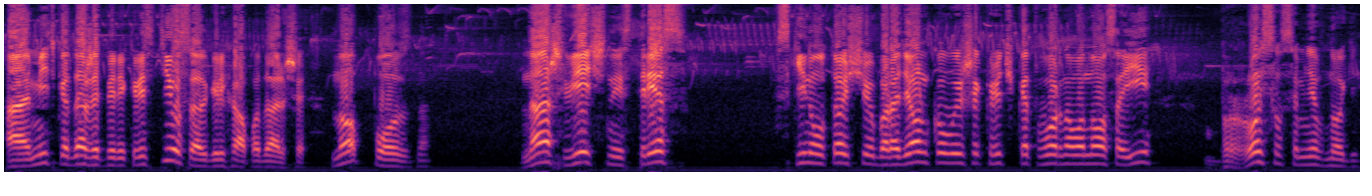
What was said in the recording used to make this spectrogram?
а Митька даже перекрестился от греха подальше, но поздно. Наш вечный стресс вскинул тощую бороденку выше крючкотворного носа и бросился мне в ноги.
